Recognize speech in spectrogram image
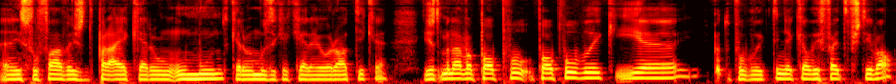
uh, insulfáveis de praia que eram um, um mundo, que era uma música que era erótica, e a gente mandava para o, para o público e, uh, pronto, o público tinha aquele efeito de festival.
